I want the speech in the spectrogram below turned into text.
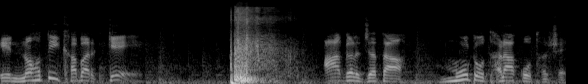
એ નહોતી ખબર કે આગળ જતા મોટો ધડાકો થશે.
